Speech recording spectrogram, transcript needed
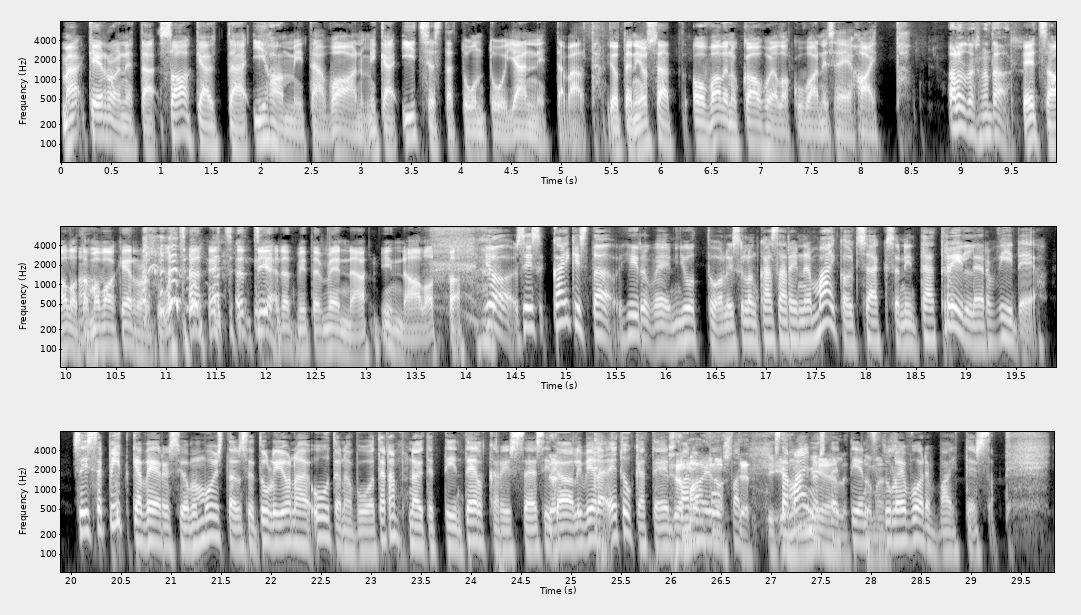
mä kerroin, että saa käyttää ihan mitä vaan, mikä itsestä tuntuu jännittävältä. Joten jos sä et ole valinnut kauhuelokuvaa, niin se ei haittaa. Aloitanko mä taas? Et sä aloita, mä vaan kerroin sulle tänne, että sä tiedät, miten mennään. Minna aloittaa. Joo, siis kaikista hirvein juttu oli silloin kasarinen Michael Jacksonin tämä thriller-video. Siis se pitkä versio, mä muistan, se tuli jonain uutena vuotena, näytettiin telkkarissa ja sitä Ja- oli vielä etukäteen Sitä mainostettiin puffa- Sitä mainostettiin, että se tulee vuodenvaihteessa.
